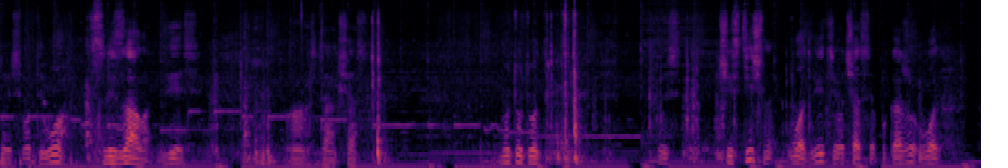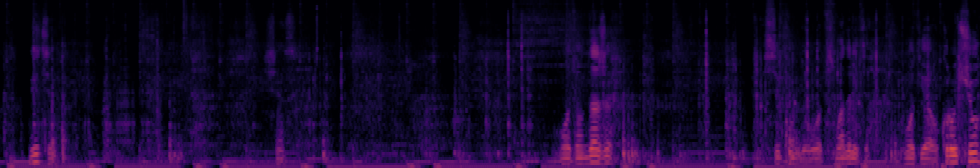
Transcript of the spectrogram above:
то есть вот его слезало весь. А, так, сейчас. Ну тут вот, то есть частично, вот видите, вот сейчас я покажу, вот, видите, сейчас. Вот он даже секунду, вот смотрите, вот я его кручу,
